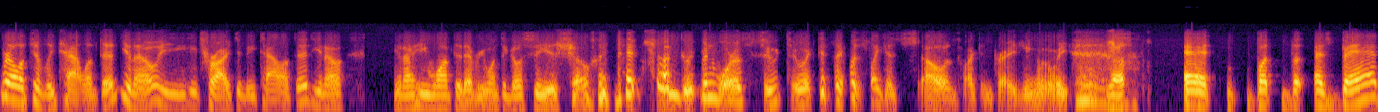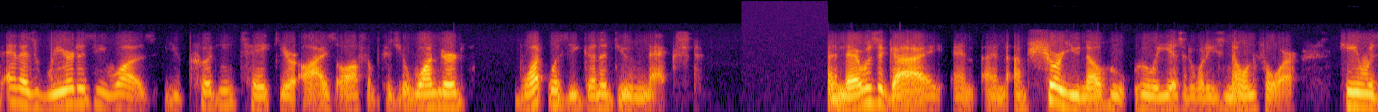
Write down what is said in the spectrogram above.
relatively talented. You know, he he tried to be talented. You know, you know he wanted everyone to go see his show. John Goodman wore a suit to it because it was like a show. It was a fucking crazy movie. Yep. And but the, as bad and as weird as he was, you couldn't take your eyes off him because you wondered what was he going to do next. And there was a guy, and and I'm sure you know who who he is and what he's known for. He was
